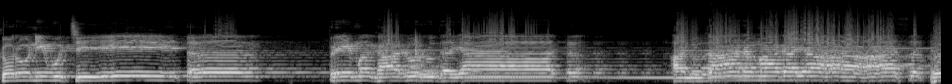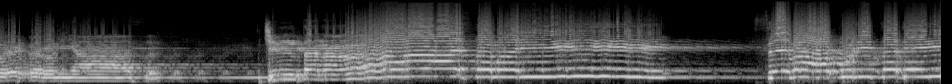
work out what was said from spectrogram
करोनी उचित प्रेम घालू हृदयात. अनुदान मागायास थोर करुनियास चिंतन समारी सेवा पुरीच देई.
